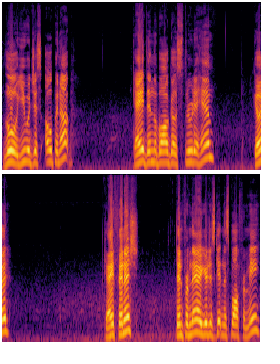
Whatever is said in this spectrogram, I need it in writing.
Leul, you would just open up. Okay, then the ball goes through to him. Good. Okay, finish. Then from there, you're just getting this ball from me.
